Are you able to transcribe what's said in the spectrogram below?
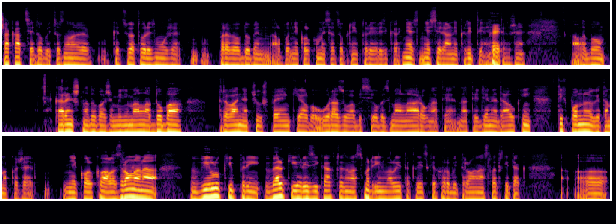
čakacie doby. To znamená, že keď sú zatvorí zmluvu, že prvé obdobie alebo niekoľko mesiacov pri niektorých rizikách nie, nie krytý. Hej. Takže, alebo karenčná doba, že minimálna doba trvania či už penky alebo úrazu, aby si vôbec mal nárok na tie, na tie denné dávky. Tých podmienok je tam akože niekoľko, ale zrovna na výluky pri veľkých rizikách, to znamená smrť, invalidita, kritické choroby, trvalé následky, tak uh,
